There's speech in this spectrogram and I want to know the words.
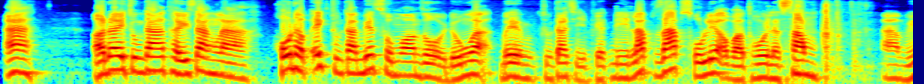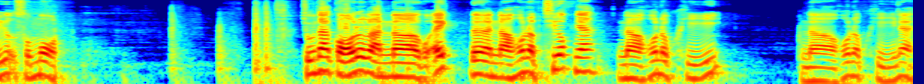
À, ở đây chúng ta thấy rằng là hỗn hợp X chúng ta biết số mol rồi đúng không ạ? Bây giờ chúng ta chỉ việc đi lắp ráp số liệu vào thôi là xong. À, ví dụ số 1. Chúng ta có được là N của X, đây là N hỗn hợp trước nhá, N hỗn hợp khí. N hỗn hợp khí này.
